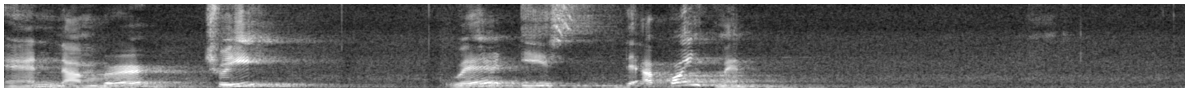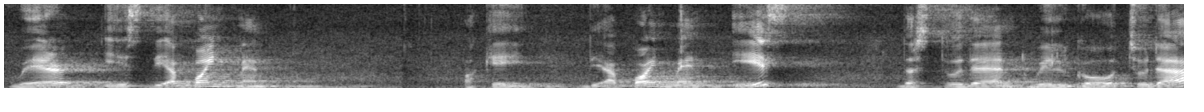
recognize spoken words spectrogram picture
And number three, where is the appointment? Where is the appointment? Okay, the appointment is the student will go to the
